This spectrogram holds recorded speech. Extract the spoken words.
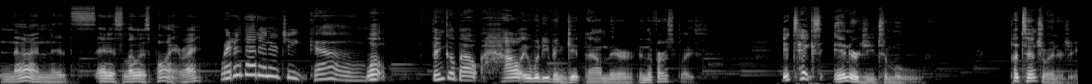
none. It's at its lowest point, right? Where did that energy go? Well, think about how it would even get down there in the first place. It takes energy to move, potential energy.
